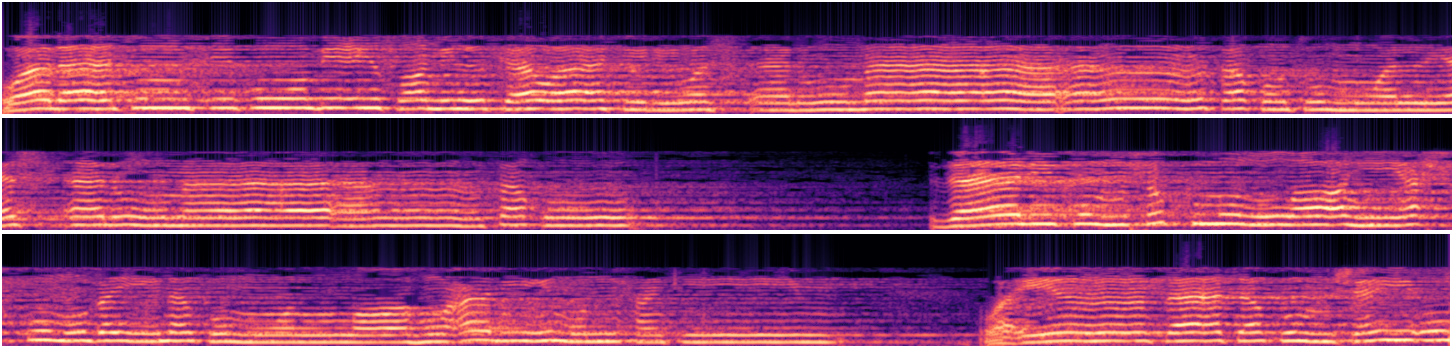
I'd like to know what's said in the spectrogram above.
ولا تمسكوا بعصم الكوافر واسألوا ما أنفقتم وليسألوا ما أنفقوا. ذلكم حكم الله يحكم بينكم والله عليم حكيم. وإن فاتكم شيء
